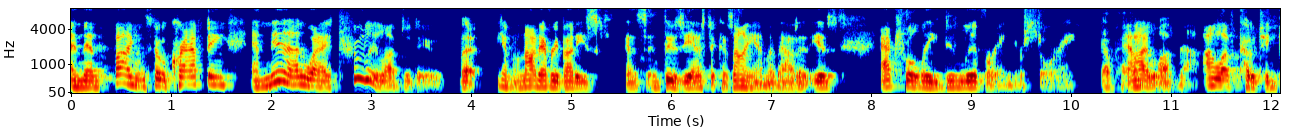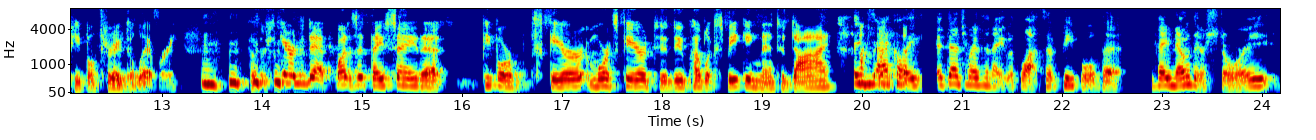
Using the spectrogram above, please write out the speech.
and then fun. So crafting. And then what I truly love to do, but you know, not everybody's as enthusiastic as I am about it, is actually delivering your story. Okay. And I love that. I love coaching people through delivery because they're scared to death. What is it they say that people are scared, more scared to do public speaking than to die? exactly. It does resonate with lots of people that they know their story.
